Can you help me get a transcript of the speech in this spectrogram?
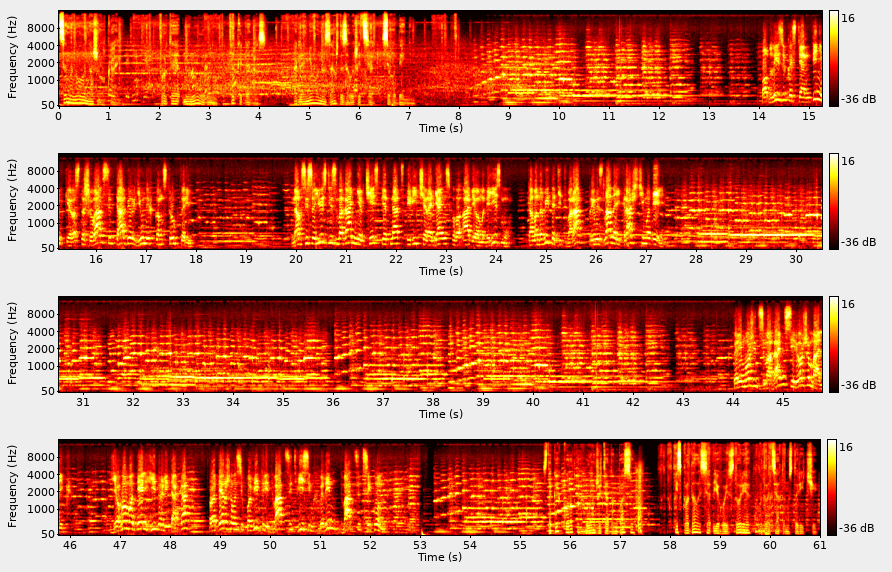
Це минуле нашого краю. Проте минуле воно тільки для нас, а для нього назавжди залишиться сьогоденням. Поблизу Костянтинівки розташувався табір юних конструкторів. На всесоюзні змагання в честь 15-річчя радянського авіамоделізму талановита дітвора привезла найкращі моделі. Переможець змагань Сережа Малік. Його модель гідролітака продержалась у повітрі 28 хвилин 20 секунд. З таких коротких хвилин життя Донбасу і складалася його історія в 20 сторіччі.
